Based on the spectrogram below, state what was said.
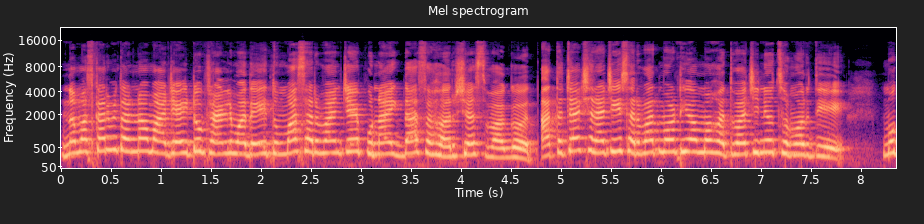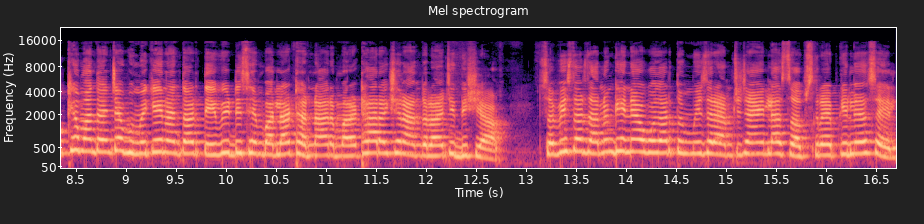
नमस्कार मित्रांनो माझ्या युट्यूब चॅनलमध्ये तुम्हा सर्वांचे पुन्हा एकदा सहर्ष स्वागत. आताच्या क्षणाची सर्वात मोठी व महत्त्वाची न्यूज समोर येते मुख्यमंत्र्यांच्या भूमिकेनंतर तेवीस डिसेंबरला ठरणार मराठा आरक्षण आंदोलनाची दिशा. सविस्तर जाणून घेण्या अगोदर तुम्ही जर आमच्या चॅनलला सबस्क्राईब केले असेल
